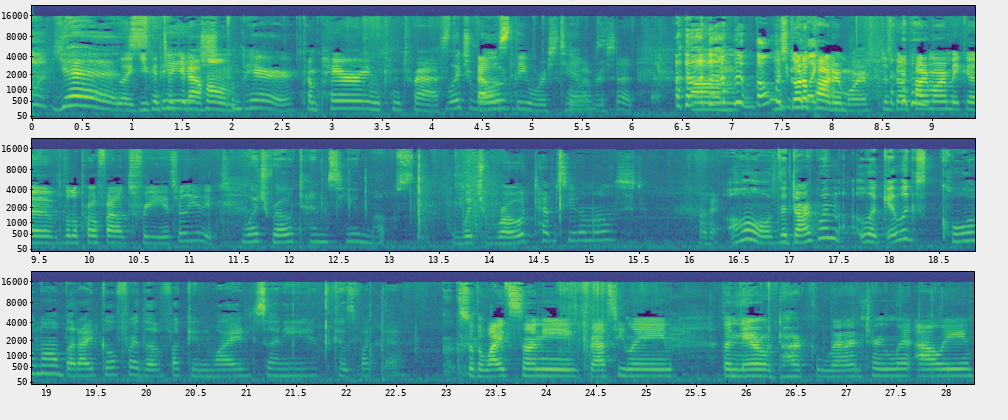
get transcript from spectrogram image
yes. Like, you can take it at home. Compare. Compare and contrast. Which that was the worst thing I've ever said. Um, just go to like that. Pottermore. Just go to Pottermore, and make a little profile. It's free. It's really easy. Which road tempts you most? Which road tempts you the most? Okay. Oh, the dark one. Look, it looks cool and all, but I'd go for the fucking wide, sunny. Cause fuck that. So the wide, sunny, grassy lane, the narrow, dark lantern lit alley,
